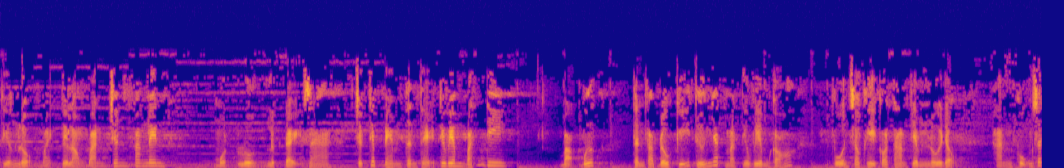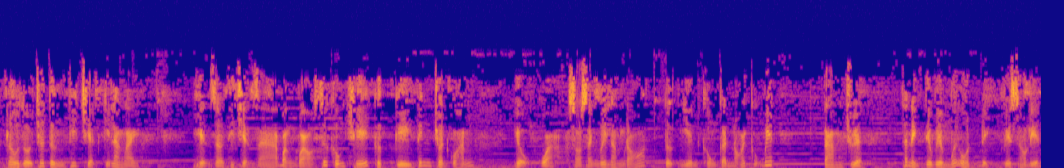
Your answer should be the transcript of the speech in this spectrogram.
tiếng lộ mạnh từ lòng bàn chân vang lên, một luồng lực đẩy ra, trực tiếp đem thân thể tiêu viêm bắn đi. Bạo bước, thần pháp đấu kỹ thứ nhất mà tiêu viêm có, vốn sau khi có tam tiềm nồi động, hắn cũng rất lâu rồi chưa từng thi triển kỹ năng này. Hiện giờ thi triển ra bằng vào sức khống chế cực kỳ tinh chuẩn của hắn, hiệu quả so sánh với năm đó tự nhiên không cần nói cũng biết. Tam chuyển, thân hình tiêu viêm mới ổn định phía sau liền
